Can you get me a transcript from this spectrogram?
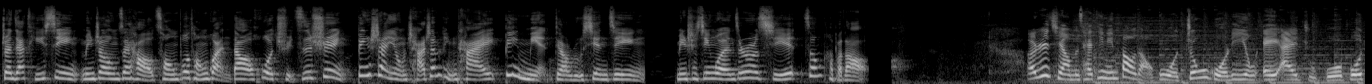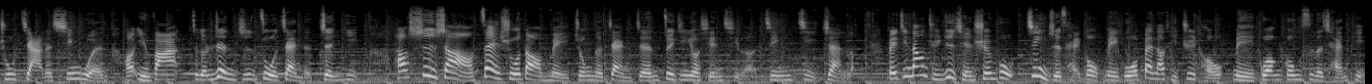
专家提醒民众最好从不同管道获取资讯，并善用查证平台，避免掉入陷阱。《民事新闻》曾若琪综合报道。而日前我们才听您报道过，中国利用 AI 主播播出假的新闻，好引发这个认知作战的争议。好，事实上，再说到美中的战争，最近又掀起了经济战了。北京当局日前宣布禁止采购美国半导体巨头美光公司的产品。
